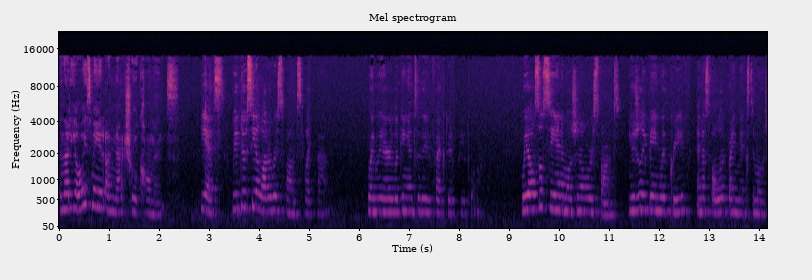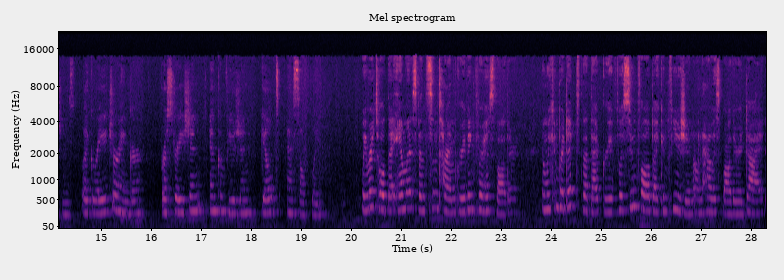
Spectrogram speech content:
and that he always made unnatural comments. Yes, we do see a lot of response like that when we are looking into the affected people. We also see an emotional response, usually being with grief and is followed by mixed emotions like rage or anger, frustration and confusion, guilt, and self blame. We were told that Hamlet spent some time grieving for his father and we can predict that that grief was soon followed by confusion on how his father had died,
